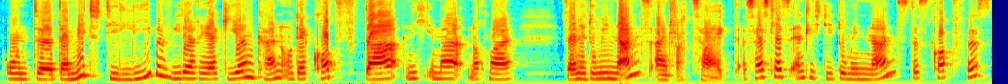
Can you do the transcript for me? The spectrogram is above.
Und äh, damit die Liebe wieder reagieren kann und der Kopf da nicht immer nochmal seine Dominanz einfach zeigt. Das heißt letztendlich, die Dominanz des Kopfes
